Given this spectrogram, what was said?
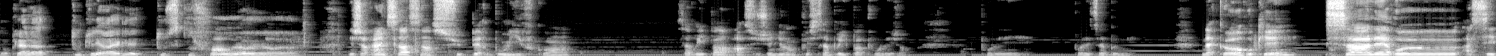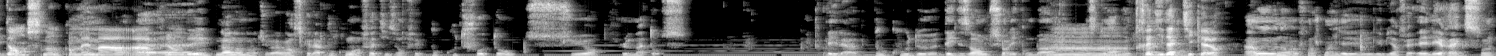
Donc là, là, toutes les règles et tout ce qu'il faut... Oh euh, Déjà, rien que ça, c'est un super beau livre, quoi. Hein. Ça brille pas? Ah, c'est génial, en plus, ça brille pas pour les gens. Pour les, pour les abonnés. D'accord, ok. Ça a l'air euh, assez dense, non, quand même, à, euh, appréhender? Non, non, non, tu vas voir ce que là, beaucoup, en fait, ils ont fait beaucoup de photos sur le matos. Et il a beaucoup d'exemples sur les combats. Mmh, très didactique alors. Ah oui, non, franchement, il est, il est, bien fait. Et les règles sont,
